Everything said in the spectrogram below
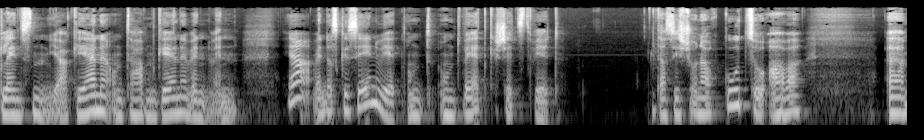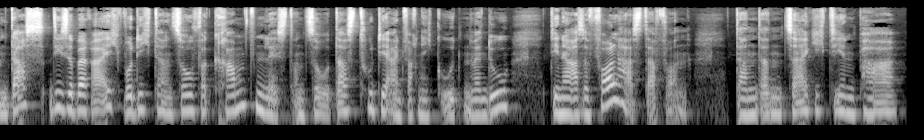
glänzen ja gerne und haben gerne, wenn, wenn, ja, wenn das gesehen wird und, und wertgeschätzt wird. Das ist schon auch gut so, aber ähm, das, dieser Bereich, wo dich dann so verkrampfen lässt und so, das tut dir einfach nicht gut. Und wenn du die Nase voll hast davon, dann, dann zeige ich dir ein paar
